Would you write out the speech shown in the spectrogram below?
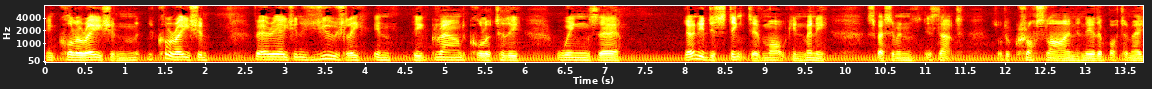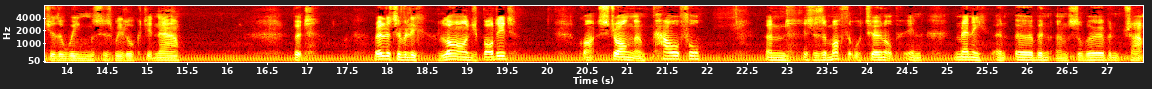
in coloration. The coloration variation is usually in the ground colour to the wings there. The only distinctive mark in many specimens is that sort of cross line near the bottom edge of the wings as we look at it now. But relatively large bodied, quite strong and powerful and this is a moth that will turn up in many an urban and suburban trap.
